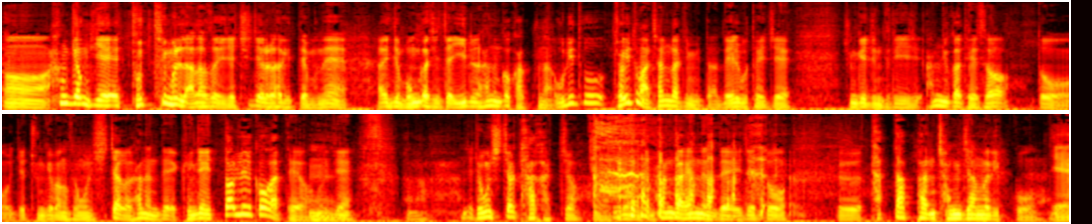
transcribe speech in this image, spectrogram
어, 한 경기에 두 팀을 나눠서 이제 취재를 하기 때문에 아, 이제 뭔가 진짜 일을 하는 것 같구나. 우리도, 저희도 마찬가지입니다. 내일부터 이제 중계진들이 합류가 돼서 또 이제 중계 방송을 시작을 하는데 굉장히 떨릴 것 같아요. 음. 이제 어, 이제 좋은 시절 다 갔죠. 네, 그동안 좀 한가했는데 이제 또 그 답답한 정장을 입고 예.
